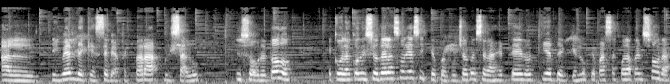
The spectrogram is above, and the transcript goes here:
al nivel de que se me afectara mi salud. Y sobre todo, eh, con la condición de la psoriasis, que pues muchas veces la gente no entiende qué es lo que pasa con la persona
